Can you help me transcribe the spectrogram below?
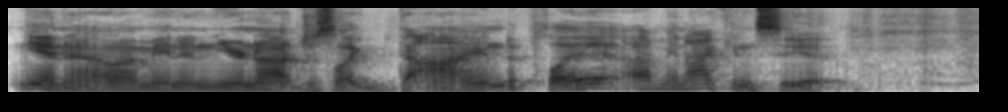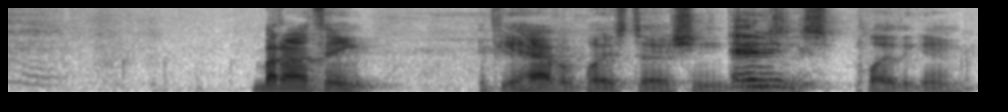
you know, I mean, and you're not just like dying to play it. I mean, I can see it, but I think if you have a PlayStation, Jesus, play the game.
